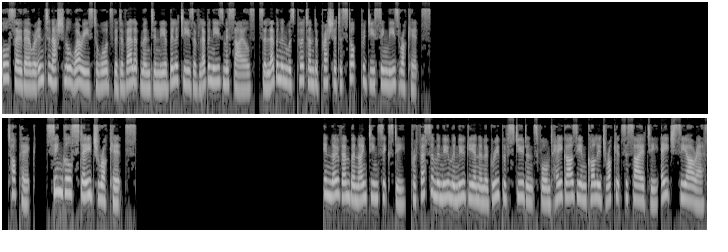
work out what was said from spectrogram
Also there were international worries towards the development in the abilities of Lebanese missiles, so Lebanon was put under pressure to stop producing these rockets. Single-stage rockets In November 1960, Professor Manoug Manougian and a group of students formed Haigazian College Rocket Society HCRS.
